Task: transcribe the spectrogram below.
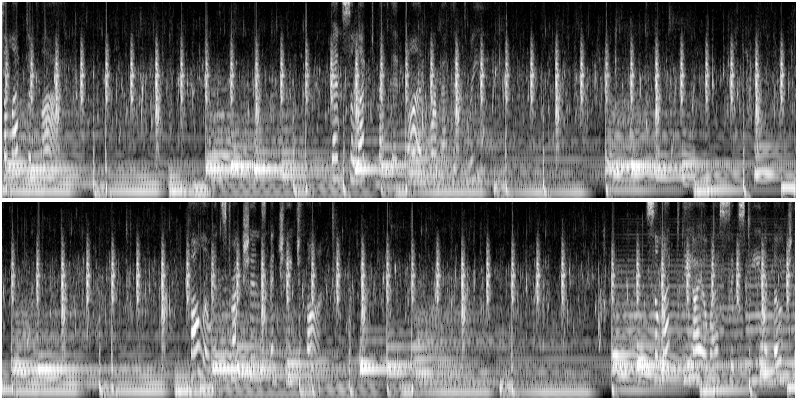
Select Apply. Select Method 1 or Method 3. Follow instructions and change font. Select the iOS 16 emoji.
